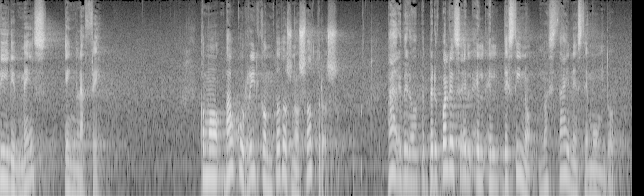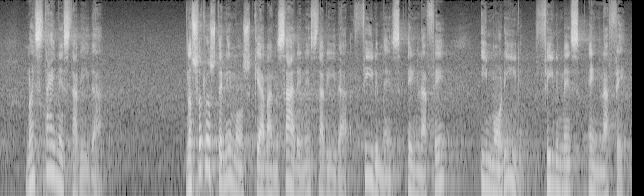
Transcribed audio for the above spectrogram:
firmes en la fe. Como va a ocurrir con todos nosotros. Padre, pero, pero ¿cuál es el, el destino? No está en este mundo, no está en esta vida. Nosotros tenemos que avanzar en esta vida firmes en la fe y morir firmes en la fe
